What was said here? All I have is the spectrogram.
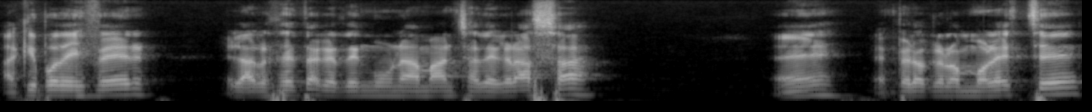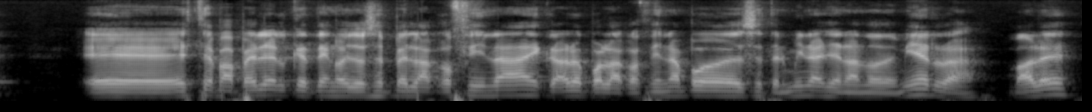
Aquí podéis ver en la receta que tengo una mancha de grasa. ¿eh? Espero que no os moleste. Eh, este papel es el que tengo yo siempre en la cocina y claro, por la cocina pues se termina llenando de mierda, ¿vale?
